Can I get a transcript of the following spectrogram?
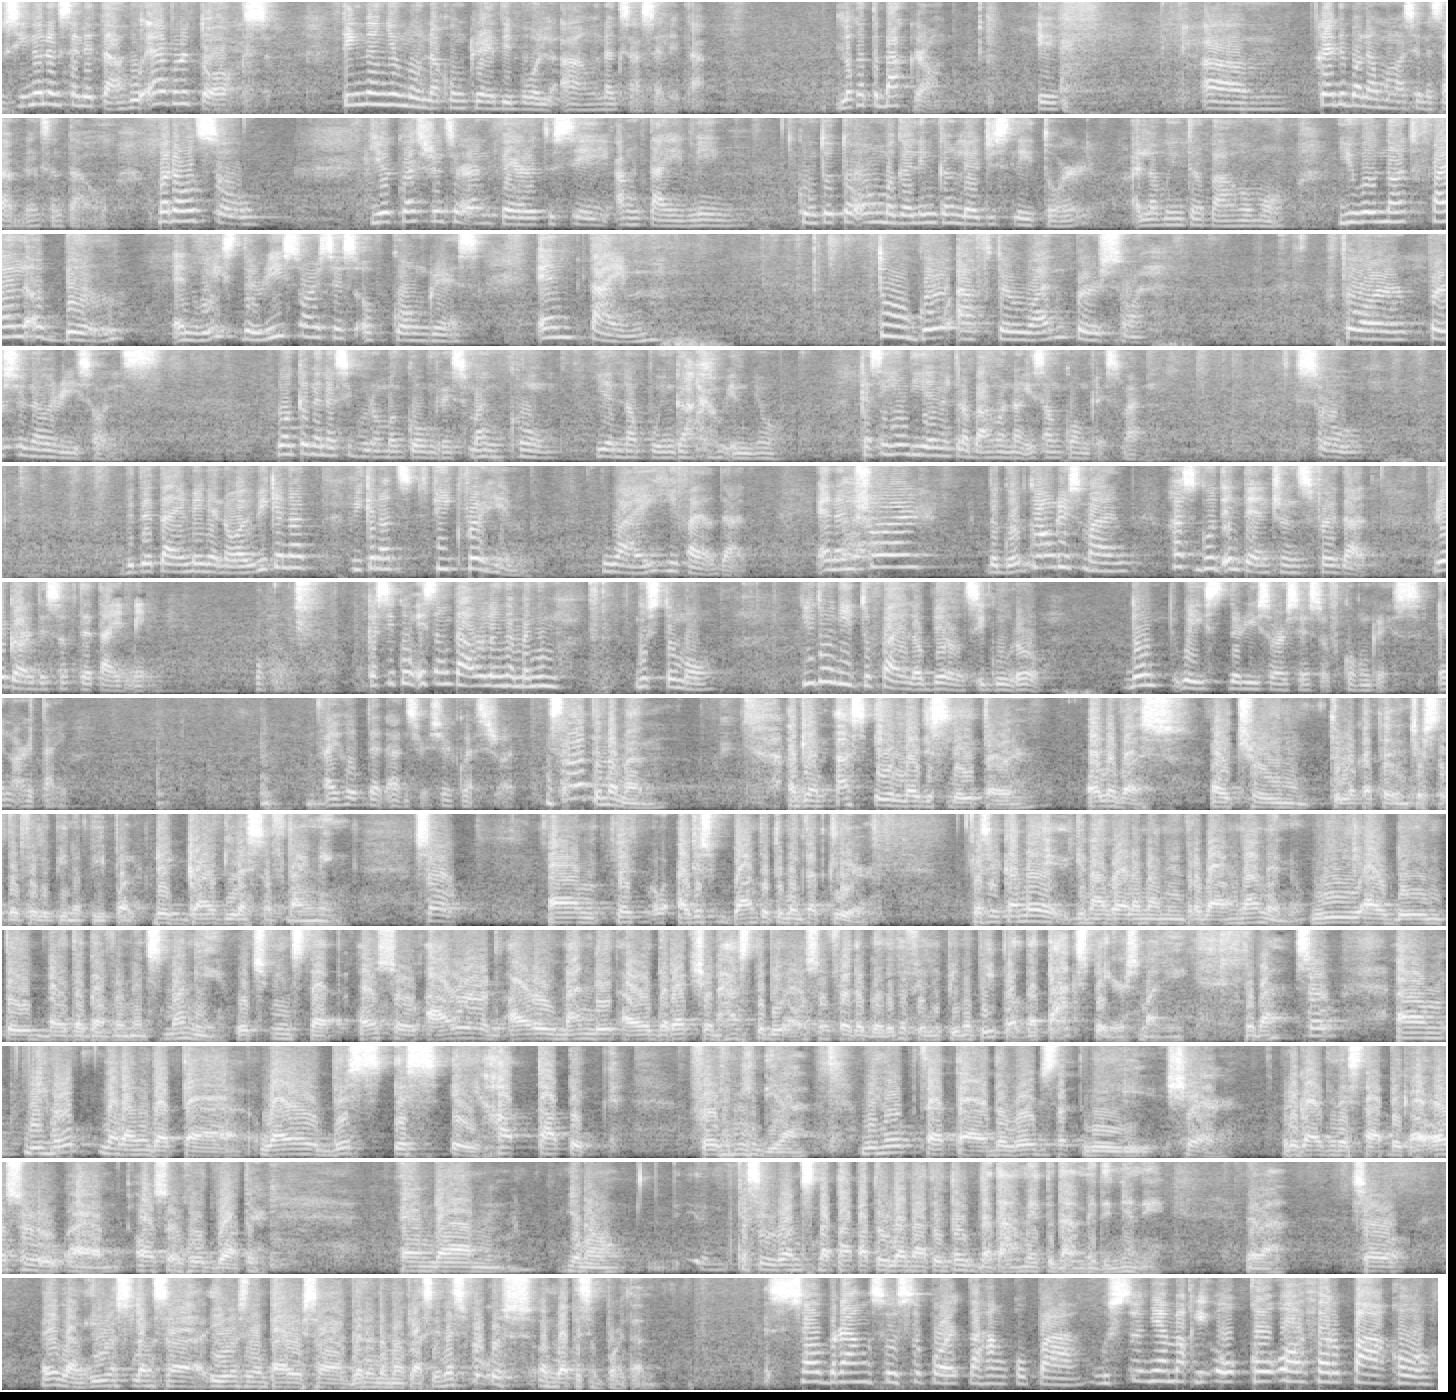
Sino nagsalita, whoever talks, tingnan nyo muna kung credible ang nagsasalita. Look at the background. If um, credible ang mga sinasabi ng isang tao. But also, your questions are unfair to say ang timing. Kung totoong magaling kang legislator, alam mo yung trabaho mo, you will not file a bill and waste the resources of Congress and time to go after one person for personal reasons. Huwag ka na lang siguro mag-congressman kung yan lang po yung gagawin nyo. Kasi hindi yan ang trabaho ng isang congressman. So, with the timing and all, we cannot we cannot speak for him why he filed that. And I'm sure the good congressman has good intentions for that, regardless of the timing. Kasi kung isang tao lang naman yung gusto mo, you don't need to file a bill siguro. Don't waste the resources of Congress and our time. I hope that answers your question. Sa atin naman, again, as a legislator, all of us are trained to look at the interests of the Filipino people, regardless of timing. So, um, I just wanted to make that clear. Kasi kami, ginagawa lang namin yung trabaho namin. We are being paid by the government's money, which means that also our, our mandate, our direction has to be also for the good of the Filipino people, the taxpayers' money. Diba? So, um, we hope na lang that uh, while this is a hot topic for the media, we hope that uh, the words that we share regarding this topic are also um, also hold water. And um, you know, kasi once napapatulan natin to, dadami, dadami din yan eh. Di ba? So, ayun lang, iwas lang sa iwas lang tayo sa ganun naman klase. Let's focus on what is important. sobrang susuportahan ko pa. Gusto niya maki-co-author pa ako.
